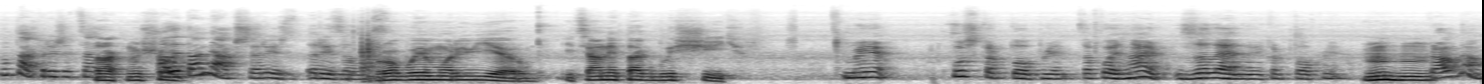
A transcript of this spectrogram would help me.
Ну так, рижеться. Так, ну що, Але там м'якше риз, ризалась. пробуємо рів'єру. І ця не так блищить. Мені вкус картоплі, такої, знаєш, зеленої картоплі. Угу. Правда?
